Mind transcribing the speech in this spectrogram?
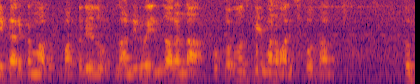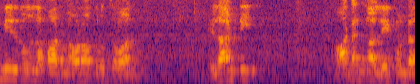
ఏ కార్యక్రమాలు బర్త్డేలు ఇలా నిర్వహించాలన్నా ఒక్క రోజుకి మనం అలసిపోతాం. తొమ్మిది రోజుల పాటు నవరాత్రోత్సవాలు ఎలాంటి ఆటంకాలు లేకుండా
